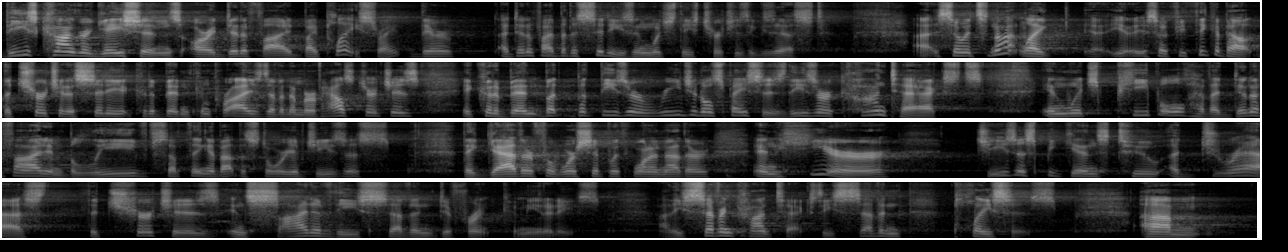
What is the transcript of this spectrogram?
These congregations are identified by place, right? They're identified by the cities in which these churches exist. Uh, so it's not like, uh, you know, so if you think about the church in a city, it could have been comprised of a number of house churches. It could have been, but, but these are regional spaces. These are contexts in which people have identified and believed something about the story of Jesus. They gather for worship with one another. And here, Jesus begins to address the churches inside of these seven different communities, uh, these seven contexts, these seven places. Um,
